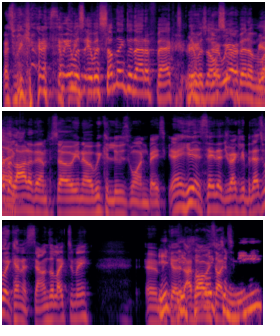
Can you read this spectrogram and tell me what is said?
that's what he kind of it was it was something to that effect. There was also are- a bit of we like, have a lot of them, so you know we could lose one. Basically, And he didn't say that directly, but that's what it kind of sounded like to me. Uh, It, because it I've felt always like thought to me.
